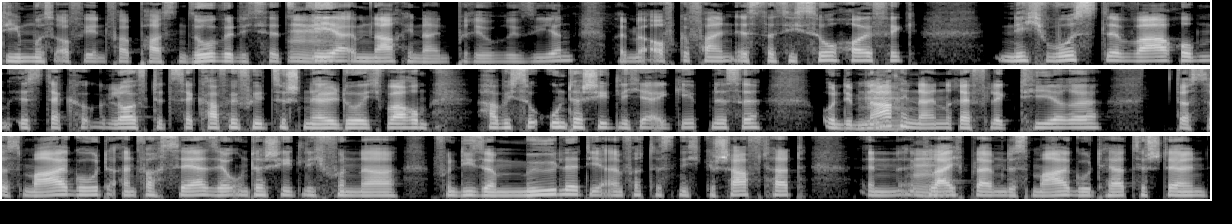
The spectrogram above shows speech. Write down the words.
die muss auf jeden Fall passen. So würde ich es jetzt Mhm. eher im Nachhinein priorisieren, weil mir aufgefallen ist, dass ich so häufig nicht wusste, warum ist der, läuft jetzt der Kaffee viel zu schnell durch, warum habe ich so unterschiedliche Ergebnisse und im Mhm. Nachhinein reflektiere, dass das Mahlgut einfach sehr, sehr unterschiedlich von einer, von dieser Mühle, die einfach das nicht geschafft hat, ein Mhm. gleichbleibendes Mahlgut herzustellen,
